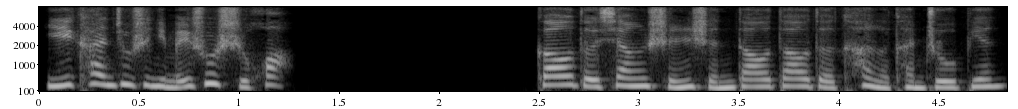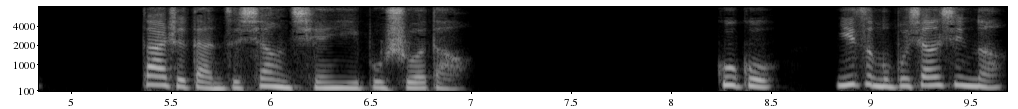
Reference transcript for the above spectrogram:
一看就是你没说实话。”高德香神神叨叨的看了看周边，大着胆子向前一步说道：“姑姑，你怎么不相信呢？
